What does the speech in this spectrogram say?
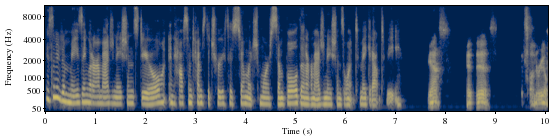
Isn't it amazing what our imaginations do and how sometimes the truth is so much more simple than our imaginations want to make it out to be? Yes, it is. It's unreal.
